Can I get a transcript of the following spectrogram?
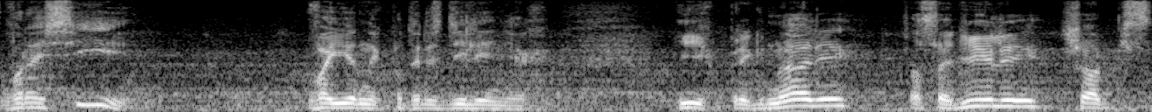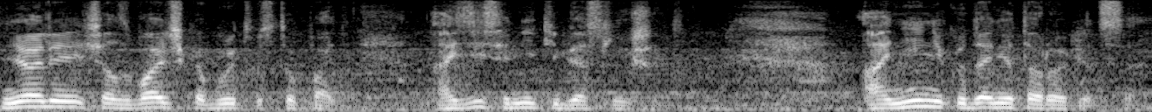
в России, в военных подразделениях, их пригнали, посадили, шапки сняли, сейчас батюшка будет выступать. А здесь они тебя слышат. Они никуда не торопятся –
